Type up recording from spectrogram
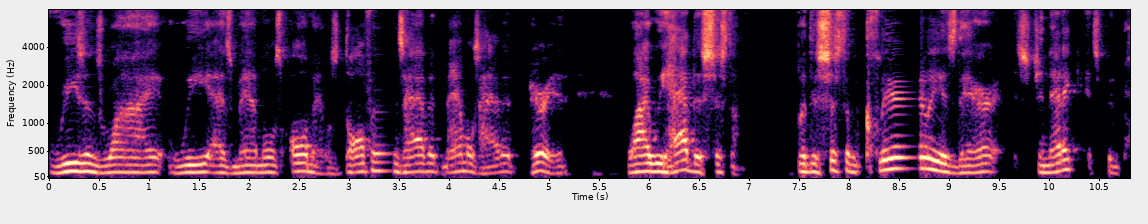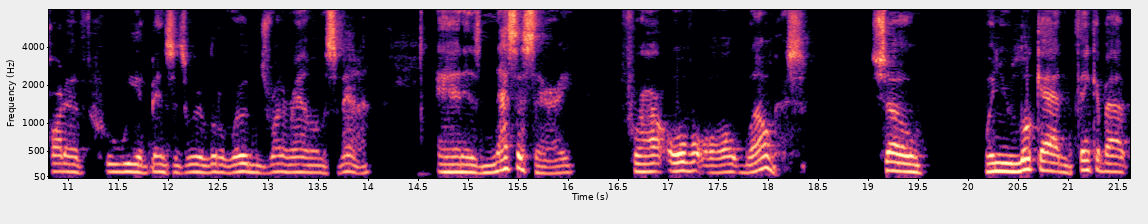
reasons why we as mammals, all mammals, dolphins have it, mammals have it, period, why we have this system. But the system clearly is there. It's genetic. It's been part of who we have been since we were little rodents running around on the savannah and is necessary for our overall wellness. So when you look at and think about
